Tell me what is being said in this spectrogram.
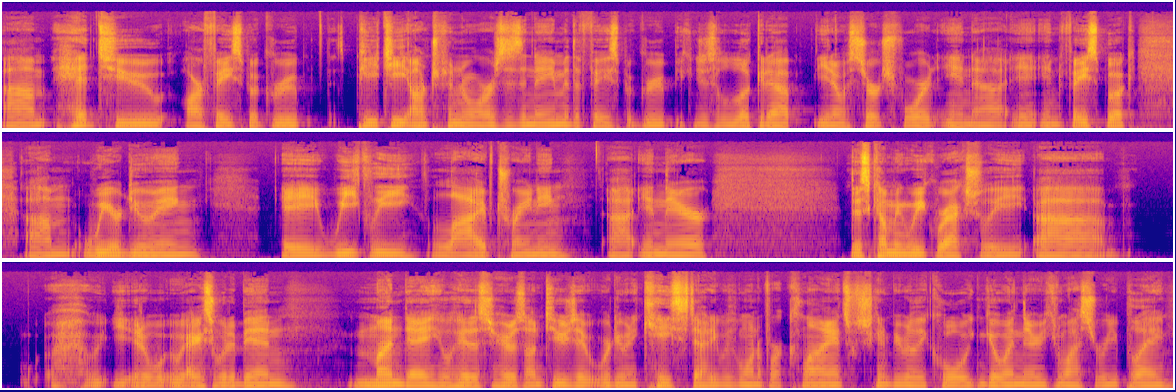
um, head to our Facebook group. PT Entrepreneurs is the name of the Facebook group. You can just look it up, you know, search for it in uh, in, in, Facebook. Um, we are doing a weekly live training uh, in there. This coming week, we're actually, uh, it, I guess it would have been Monday. You'll hear this, hear this on Tuesday. But we're doing a case study with one of our clients, which is going to be really cool. You can go in there, you can watch the replay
